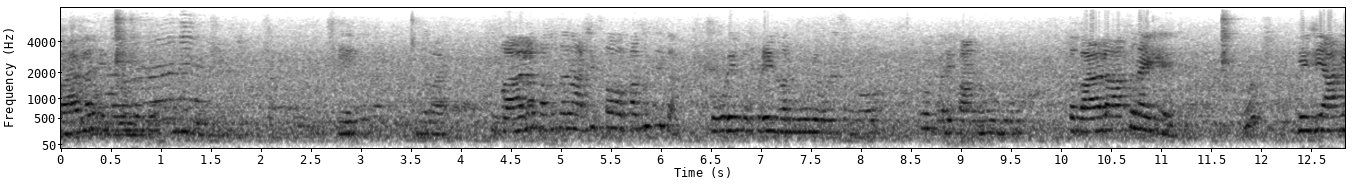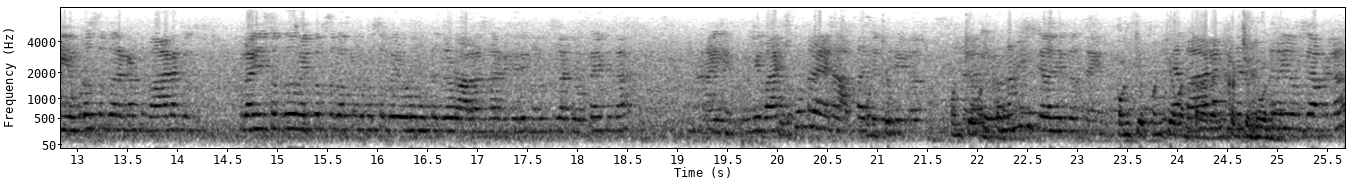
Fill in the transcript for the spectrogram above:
बाळाला हे बाळाला पाजताना अशीच पा पाजवते का तेवढे कपडे घालून एवढं सगळं मध्ये बांधून घेऊन तर बाळाला असं नाही घ्यायचं हं? जे आहे एवढं सगळं तर बाळाला तुला हे सगळं मेकअप सगळं पूर्ण सगळं एवढं मोठं जड अलंकार वगैरे म्हणून तुला जेवता येते का नाही. म्हणजे बाळ छोटं आहे ना आता पंच-. पंच म्हणतात. नाही करता त्या बंद बाळाला योग्य आपल्याला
